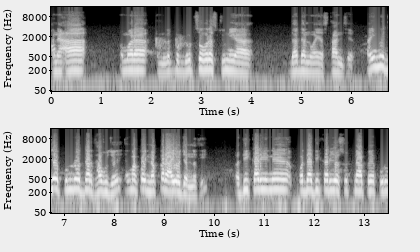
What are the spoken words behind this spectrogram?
અને આ અમારા લગભગ દોઢસો વર્ષ જૂની આ દાદાનું અહીંયા સ્થાન છે. અહીંનું જે પુનરોદ્ધાર થવું જોઈએ, એમાં કોઈ નક્કર આયોજન નથી. અધિકારીને પદાધિકારીઓ સૂચના આપે, પૂર્વ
